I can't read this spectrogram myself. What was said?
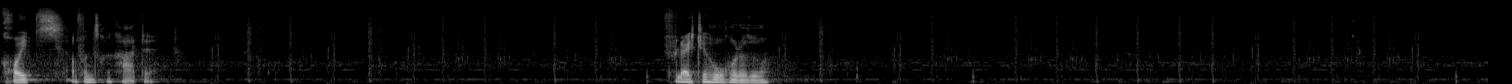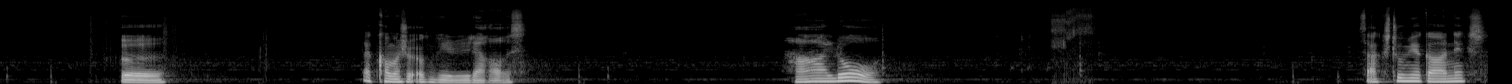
Kreuz auf unserer Karte. Vielleicht hier hoch oder so. Kommen wir schon irgendwie wieder raus. Hallo. Sagst du mir gar nichts?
